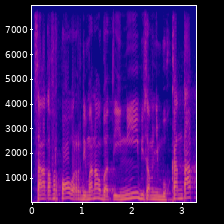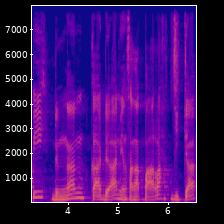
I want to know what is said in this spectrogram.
sangat overpower di mana obat ini bisa menyembuhkan tapi dengan keadaan yang sangat parah jika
